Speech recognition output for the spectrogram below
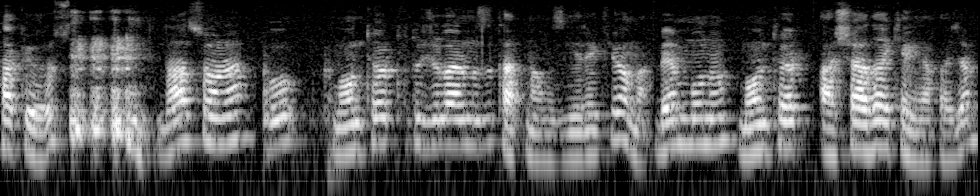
takıyoruz. Daha sonra bu montör tutucularımızı takmamız gerekiyor ama ben bunu montör aşağıdayken yapacağım.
